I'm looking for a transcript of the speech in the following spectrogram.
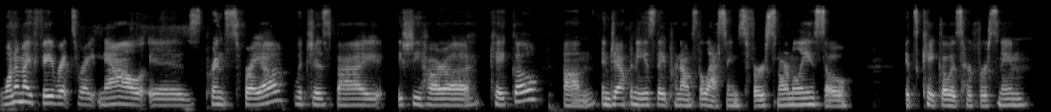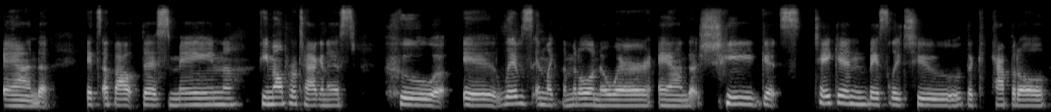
One of my favorites right now is Prince Freya, which is by Ishihara Keiko. Um, in Japanese, they pronounce the last names first normally. So it's Keiko is her first name. And it's about this main female protagonist who is, lives in like the middle of nowhere and she gets taken basically to the capital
